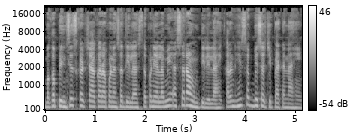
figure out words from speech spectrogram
बघा प्रिन्सेस कटचा आकार आपण असा दिला असता पण याला मी असं राऊंड दिलेला आहे कारण हे सभ्यसाची पॅटर्न आहे.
